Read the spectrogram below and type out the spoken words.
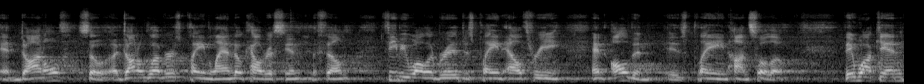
and Donald. So uh, Donald Glover's playing Lando Calrissian in the film. Phoebe Waller-Bridge is playing L3, and Alden is playing Han Solo. They walk in,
